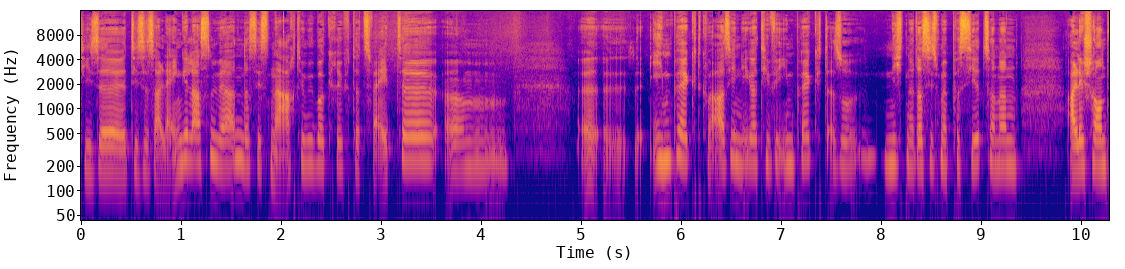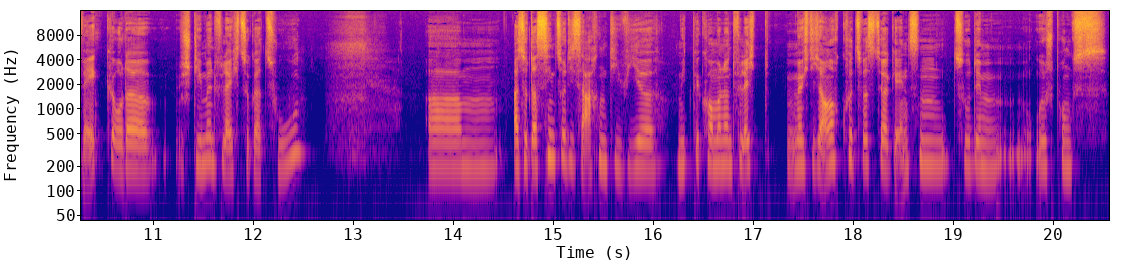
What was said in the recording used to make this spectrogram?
diese, dieses Alleingelassenwerden, das ist nach dem Übergriff der zweite ähm, äh, Impact quasi, negative Impact. Also nicht nur, das ist mir passiert, sondern alle schauen weg oder stimmen vielleicht sogar zu. Ähm, also das sind so die Sachen, die wir mitbekommen. Und vielleicht möchte ich auch noch kurz was zu ergänzen zu dem Ursprungs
